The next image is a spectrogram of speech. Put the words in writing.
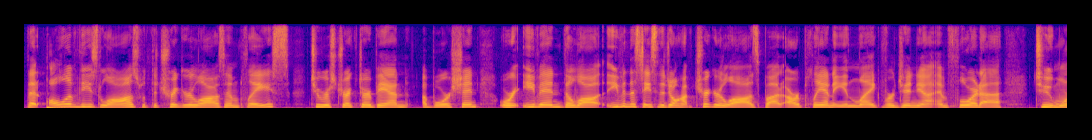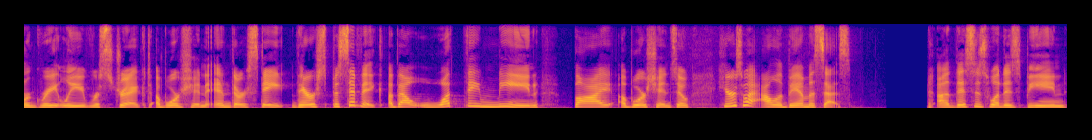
that all of these laws with the trigger laws in place to restrict or ban abortion or even the law even the states that don't have trigger laws but are planning like Virginia and Florida to more greatly restrict abortion in their state. They're specific about what they mean by abortion. So here's what Alabama says. Uh, this is what is being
